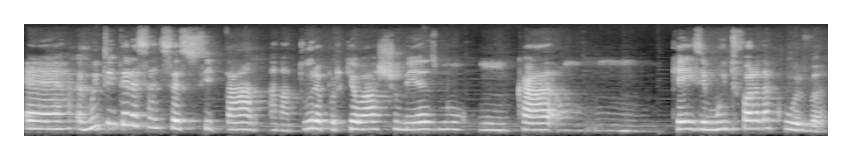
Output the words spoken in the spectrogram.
É, é, muito interessante você citar a Natura, porque eu acho mesmo um, um, case muito fora da curva.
